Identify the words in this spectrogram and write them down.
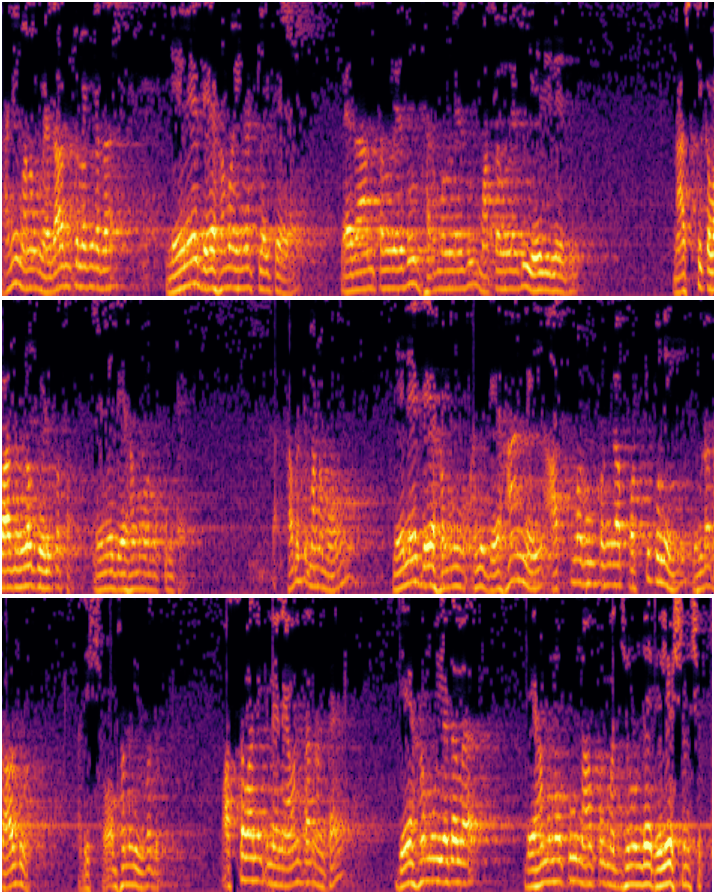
కానీ మనం వేదాంతులం కదా. నేనే దేహం అయినట్లయితే వేదాంతం లేదు ధర్మం లేదు మతం లేదు ఏది లేదు. నాస్తికవాదంలోకి వెళ్ళిపోతాం. నేనే దేహము అనుకుంటే. కాబట్టి మనము నేనే దేహము అని దేహాన్ని ఆత్మరూపంగా పట్టుకుని ఉండరాదు. అది శోభను ఇవ్వదు. వాస్తవానికి నేను ఏమంటానంటే దేహము ఎడల దేహమునకు నాకు మధ్య ఉండే రిలేషన్షిప్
